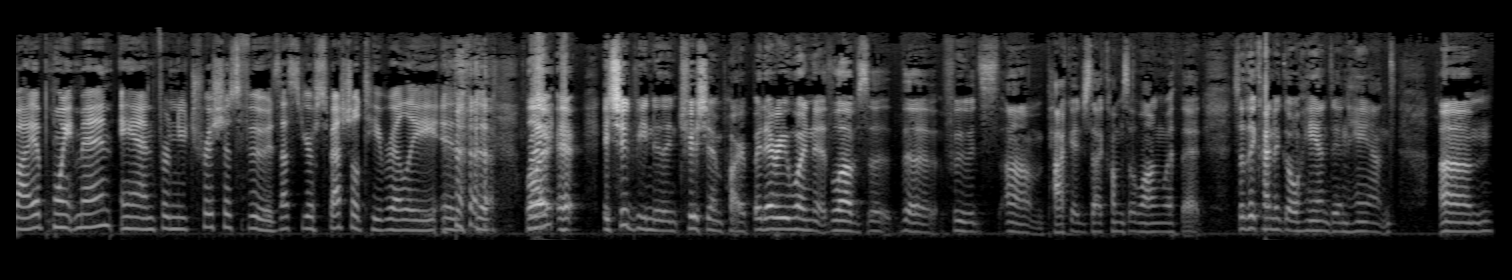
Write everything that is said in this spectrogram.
by appointment and for nutritious foods. That's your specialty, really. Is the well, right? it, it, should be the nutrition part, but everyone loves the, the foods um, package that comes along with it. So they kind of go hand in hand. Um,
